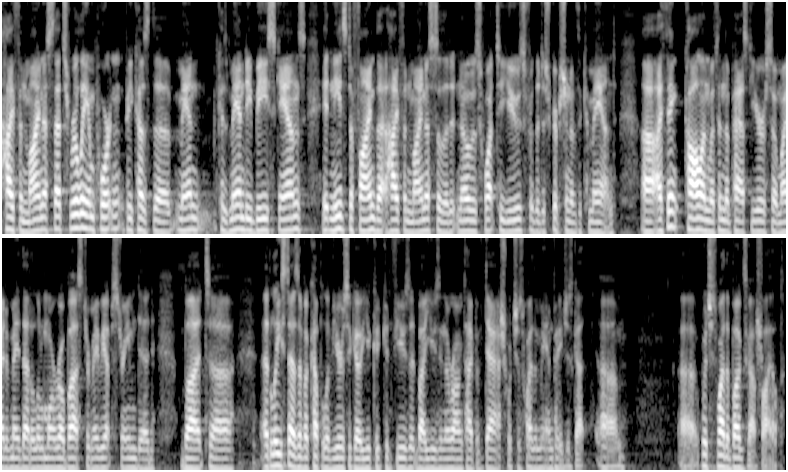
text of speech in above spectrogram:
hyphen minus. That's really important because the man because ManDB scans, it needs to find that hyphen minus so that it knows what to use for the description of the command. Uh, I think Colin, within the past year or so, might have made that a little more robust, or maybe Upstream did. But uh, at least as of a couple of years ago, you could confuse it by using the wrong type of dash, which is why the man pages got, um, uh, which is why the bugs got filed.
